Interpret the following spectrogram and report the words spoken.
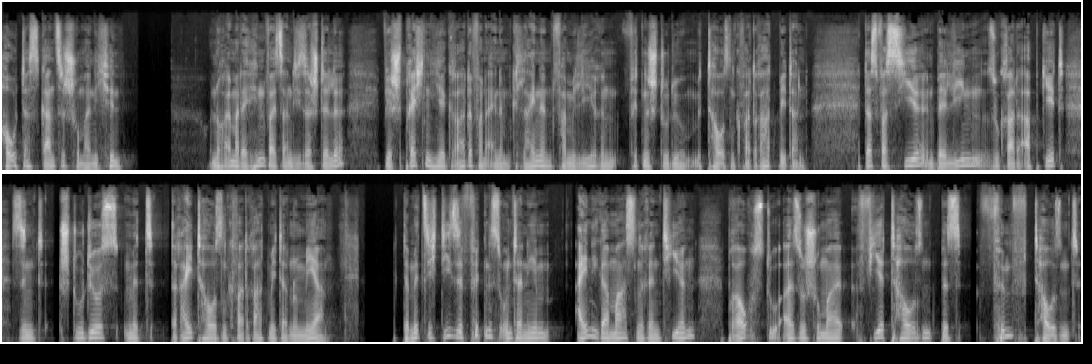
haut das Ganze schon mal nicht hin. Und noch einmal der Hinweis an dieser Stelle. Wir sprechen hier gerade von einem kleinen familiären Fitnessstudio mit 1000 Quadratmetern. Das, was hier in Berlin so gerade abgeht, sind Studios mit 3000 Quadratmetern und mehr. Damit sich diese Fitnessunternehmen einigermaßen rentieren, brauchst du also schon mal 4000 bis 5000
